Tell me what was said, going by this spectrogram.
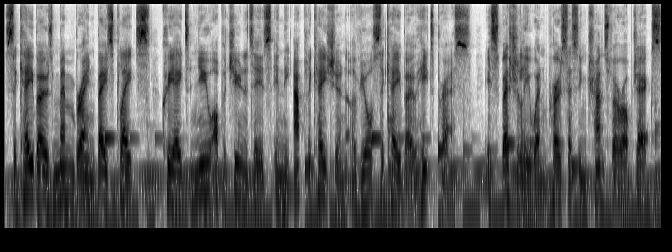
Secabo's membrane base plates create new opportunities in the application of your Secabo heat press, especially when processing transfer objects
